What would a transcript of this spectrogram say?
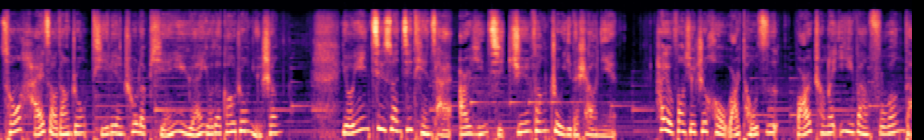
从海藻当中提炼出了便宜原油的高中女生，有因计算机天才而引起军方注意的少年，还有放学之后玩投资玩成了亿万富翁的。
